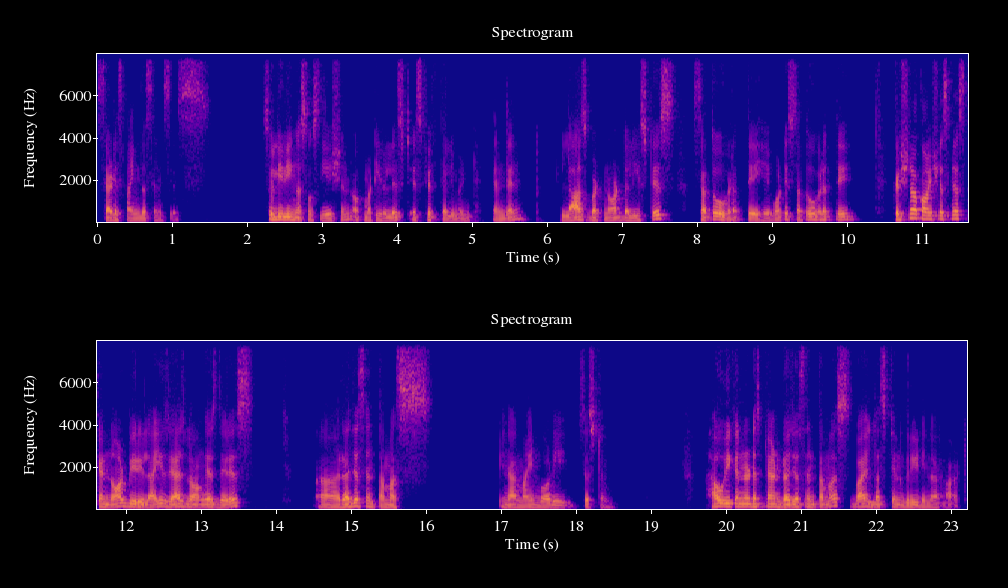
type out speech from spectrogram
satisfying the senses. So leaving association of materialist is fifth element. And then last but not the least is sato vrattehe. What is sato vratte? Krishna consciousness cannot be realized as long as there is uh, rajas and tamas in our mind body system. How we can understand Rajas and Tamas? By lust and greed in our heart.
